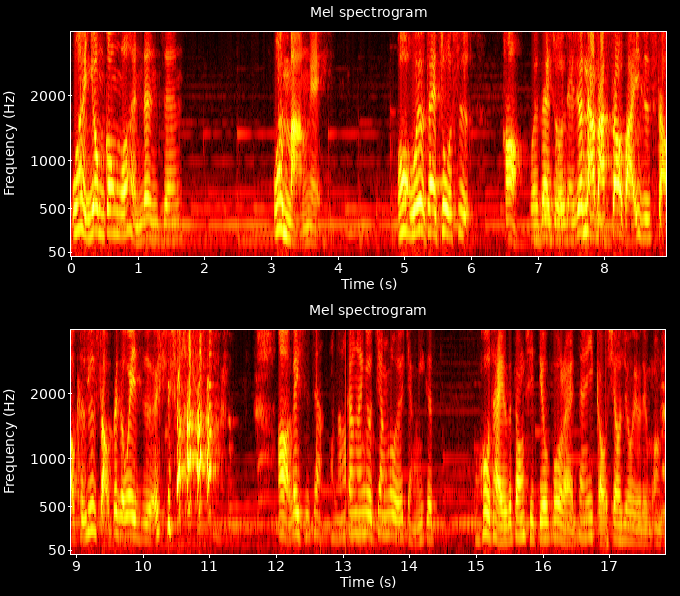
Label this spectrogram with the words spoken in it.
我很用功，我很认真。我很忙哎，哦，我有在做事，好，我有在做事，就拿把扫把一直扫，可是扫这个位置而已，哦，类似这样。然后刚刚又降落，又讲一个，我后台有个东西丢过来，但一搞笑就有点忘记，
